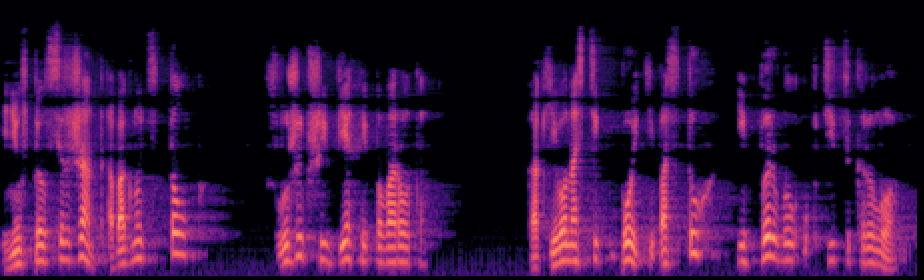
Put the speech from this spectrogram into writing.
и не успел сержант обогнуть столб, служивший вехой поворота, как его настиг бойкий пастух и вырвал у птицы крыло.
